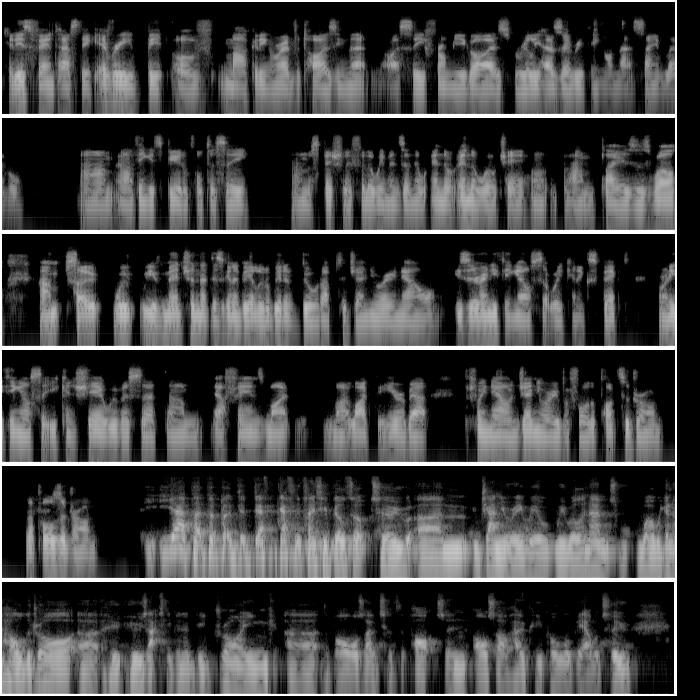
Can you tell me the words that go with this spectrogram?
It is fantastic. Every bit of marketing or advertising that I see from you guys really has everything on that same level, um, and I think it's beautiful to see, um, especially for the women's and the and the, and the wheelchair um, players as well. Um, so we've, we've mentioned that there's going to be a little bit of build up to January now. Is there anything else that we can expect, or anything else that you can share with us that um, our fans might might like to hear about between now and January before the pots are drawn, the pools are drawn? Yeah, definitely plenty built up to um, January. We'll, we will announce where we're going to hold the draw, uh, who, who's actually going to be drawing uh, the balls out of the pots, and also how people will be able to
